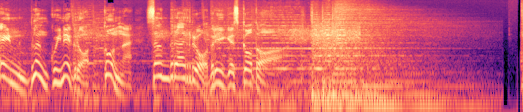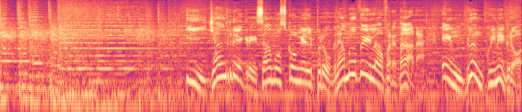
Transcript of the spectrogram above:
en blanco y negro, con Sandra Rodríguez Coto. Y ya regresamos con el programa de la verdad, en blanco y negro,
